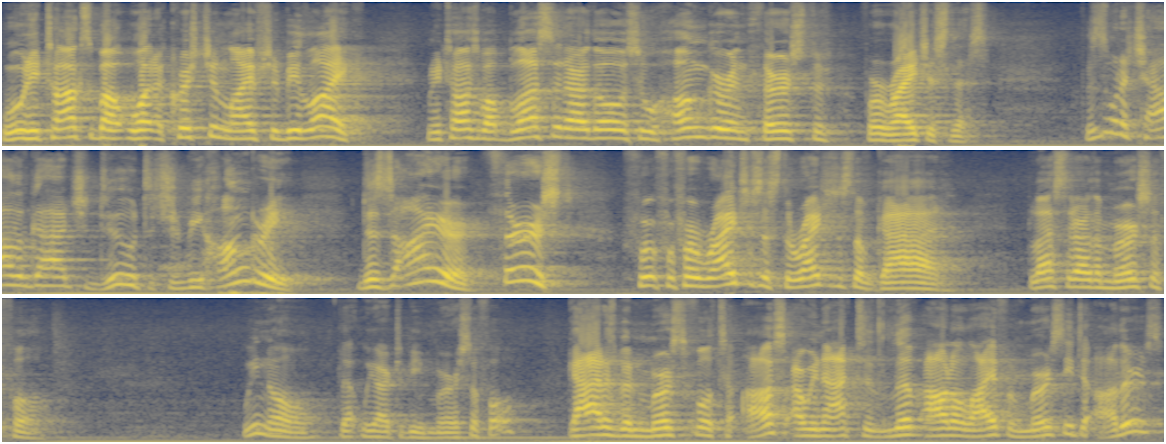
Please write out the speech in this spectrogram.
when he talks about what a Christian life should be like, when he talks about, blessed are those who hunger and thirst for righteousness. This is what a child of God should do. Should be hungry, desire, thirst for, for, for righteousness, the righteousness of God. Blessed are the merciful. We know that we are to be merciful. God has been merciful to us. Are we not to live out a life of mercy to others?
